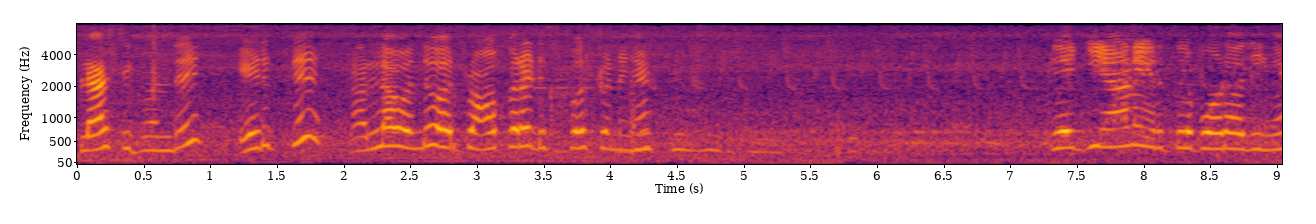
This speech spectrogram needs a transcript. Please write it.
பிளாஸ்டிக் வந்து எடுத்து நல்லா வந்து ஒரு ப்ராப்பராக டிஸ்போஸ் பண்ணுங்க. இயற்கையான இடத்துல போடாதீங்க.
